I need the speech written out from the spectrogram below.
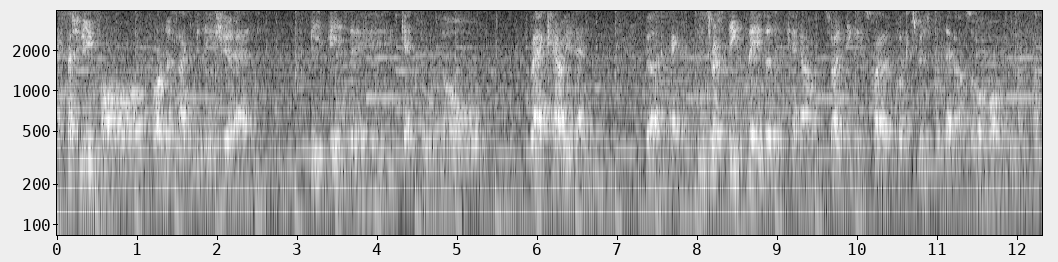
especially for foreigners like Indonesia and Philippines they get to know where KL is and the interesting places in KL. So I think it's quite a good experience for them also for me myself.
